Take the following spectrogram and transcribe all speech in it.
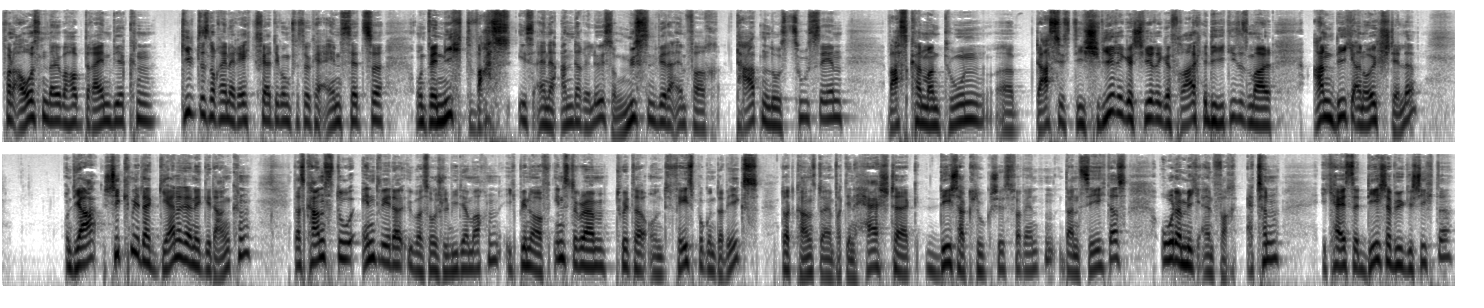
von außen da überhaupt reinwirken? Gibt es noch eine Rechtfertigung für solche Einsätze? Und wenn nicht, was ist eine andere Lösung? Müssen wir da einfach tatenlos zusehen? Was kann man tun? Äh, das ist die schwierige, schwierige Frage, die ich dieses Mal an dich, an euch stelle. Und ja, schick mir da gerne deine Gedanken. Das kannst du entweder über Social Media machen. Ich bin auf Instagram, Twitter und Facebook unterwegs. Dort kannst du einfach den Hashtag DejaKlugschiss verwenden. Dann sehe ich das. Oder mich einfach atten. Ich heiße Déjà-vu Geschichte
